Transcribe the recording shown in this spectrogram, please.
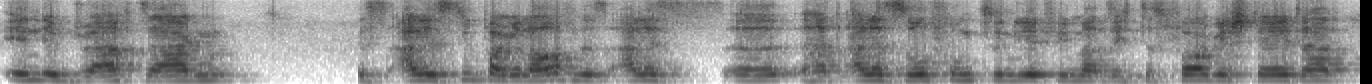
in dem Draft sagen, ist alles super gelaufen, ist alles, äh, hat alles so funktioniert, wie man sich das vorgestellt hat.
